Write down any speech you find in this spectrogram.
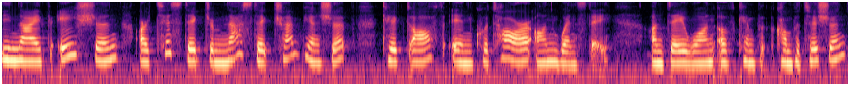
The ninth Asian Artistic Gymnastic Championship kicked off in Qatar on Wednesday. On day one of competition,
